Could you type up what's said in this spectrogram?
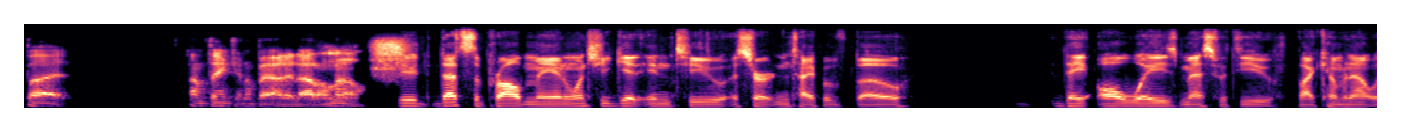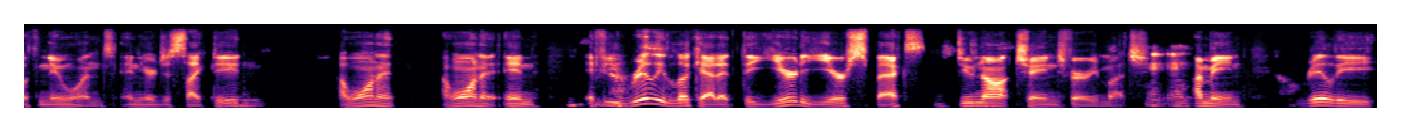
but I'm thinking about it. I don't know. Dude, that's the problem, man. Once you get into a certain type of bow, they always mess with you by coming out with new ones. And you're just like, dude, mm-hmm. I want it. I want it. And if you really look at it, the year to year specs do not change very much. I mean, really,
